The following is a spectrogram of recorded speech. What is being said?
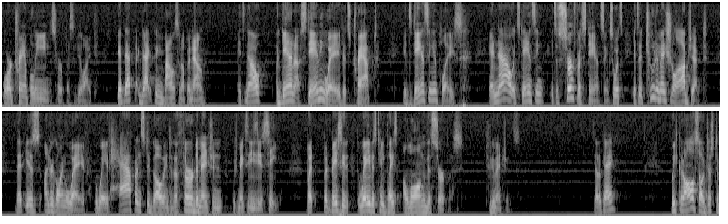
or a trampoline surface, if you like. Get that, that thing bouncing up and down. It's now, again, a standing wave. It's trapped. It's dancing in place. And now it's dancing, it's a surface dancing. So it's, it's a two-dimensional object that is undergoing a wave. The wave happens to go into the third dimension, which makes it easy to see. But, but basically, the wave is taking place along the surface, two dimensions. Is that okay? We could also, just to,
